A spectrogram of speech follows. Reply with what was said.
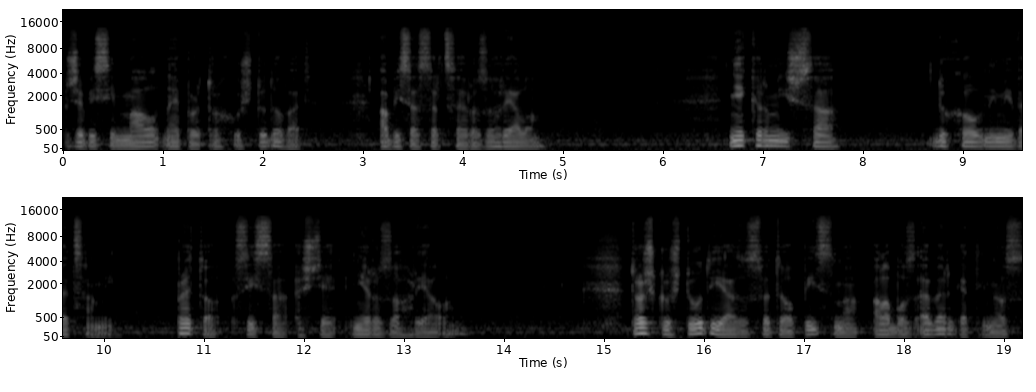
že by si mal najprv trochu študovať, aby sa srdce rozohrialo. Nekrmíš sa duchovnými vecami, preto si sa ešte nerozohrial. Trošku štúdia zo svätého písma alebo z Evergetinos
